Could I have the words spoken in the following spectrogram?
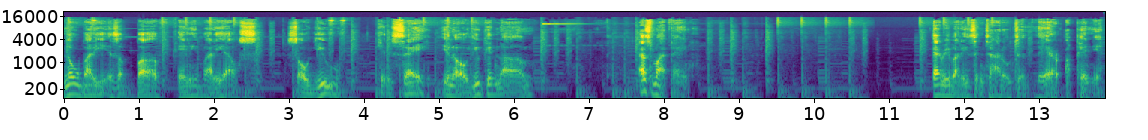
Nobody is above anybody else. So you can say you know you can um that's my thing everybody's entitled to their opinion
